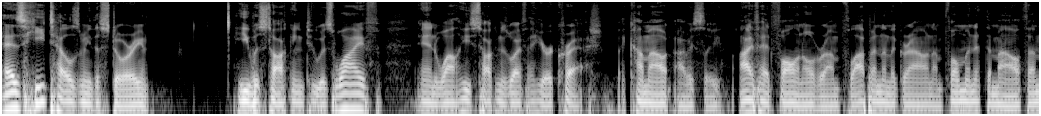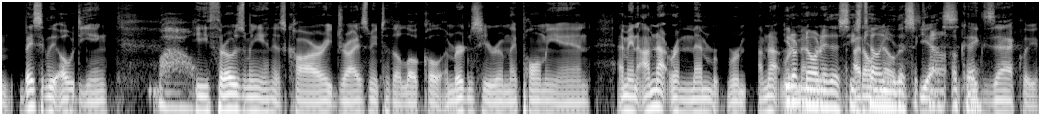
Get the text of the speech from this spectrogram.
as he tells me the story, he was talking to his wife, and while he's talking to his wife, I hear a crash. I come out, obviously. I've had fallen over. I'm flopping on the ground. I'm foaming at the mouth. I'm basically ODing. Wow. He throws me in his car. He drives me to the local emergency room. They pull me in. I mean, I'm not remember. Rem, I'm not. You don't know any of this. He's telling you this account. Yes, Okay. exactly.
